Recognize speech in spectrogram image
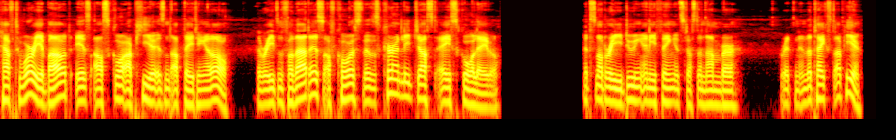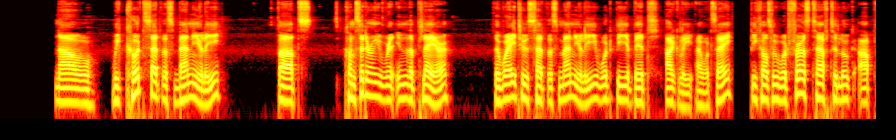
have to worry about is our score up here isn't updating at all. The reason for that is, of course, this is currently just a score label. It's not really doing anything, it's just a number written in the text up here. Now, we could set this manually, but considering we're in the player, the way to set this manually would be a bit ugly, I would say, because we would first have to look up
